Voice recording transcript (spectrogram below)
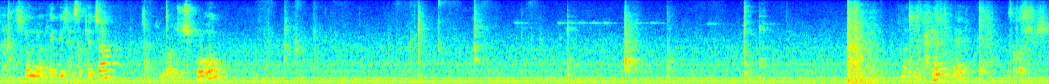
자, 식용유가 깨끗이 잘 섞였죠? 자, 좀 넣어주시고 그 다음에 가볍게 섞어주십시오.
